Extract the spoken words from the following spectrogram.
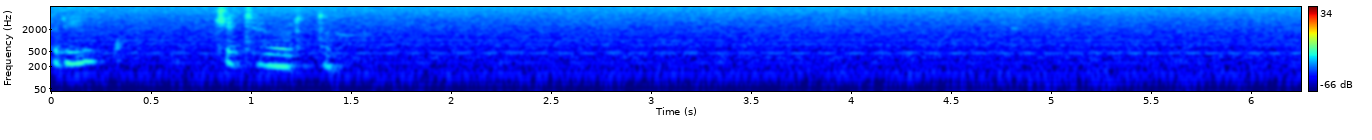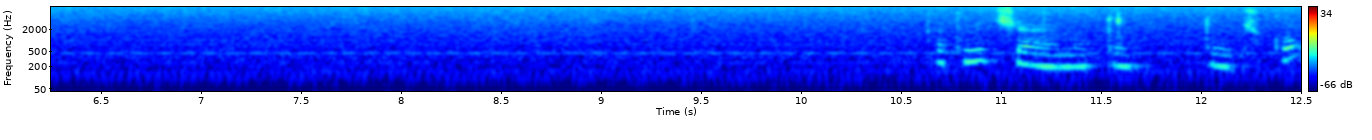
3 четвертых. Отмечаем эту точку.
